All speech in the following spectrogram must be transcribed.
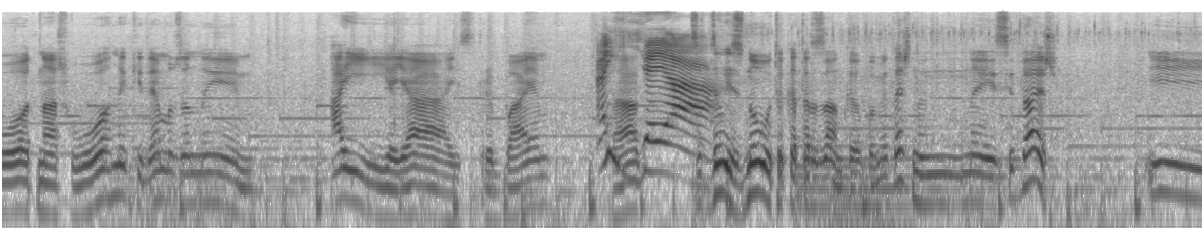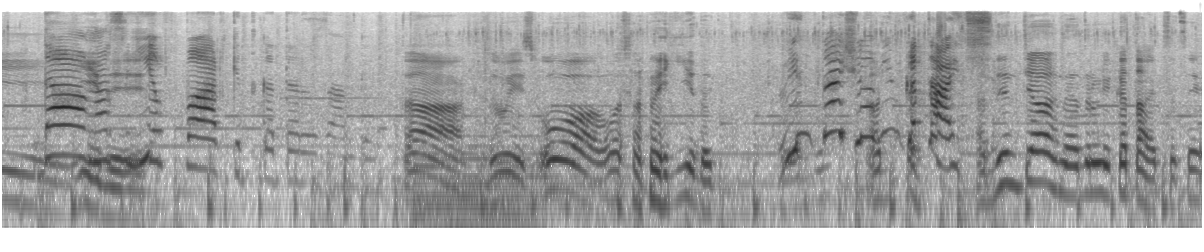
От наш вогник, ідемо за ним. Ай-яй-яй, стрибаємо. Так. Це дивись, знову така тарзанка. Пам'ятаєш, на неї сідаєш і Да, у нас їдеш. є в парку така тарзанка. Так, дивись, о, ось вони їдуть. Він та що А- він катається. Один тягне, а другий катається. Це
